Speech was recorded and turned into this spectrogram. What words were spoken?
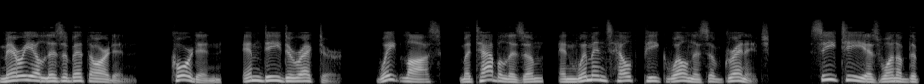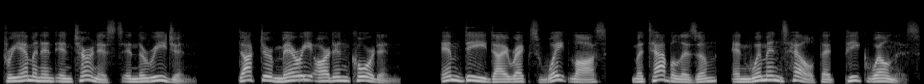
Mary Elizabeth Arden. Cordone, MD Director. Weight Loss, Metabolism, and Women's Health Peak Wellness of Greenwich. CT is one of the preeminent internists in the region. Dr. Mary Arden Cordone. MD directs weight loss, metabolism, and women's health at Peak Wellness.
